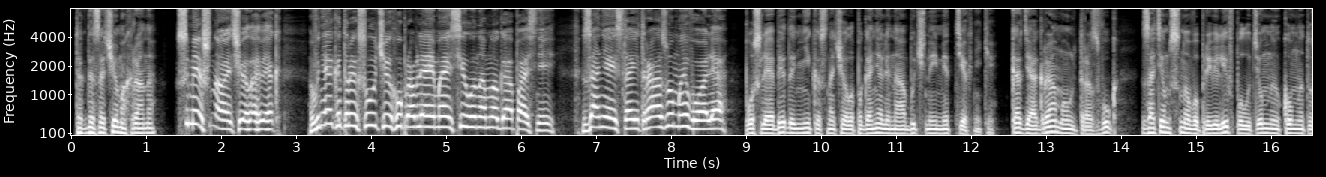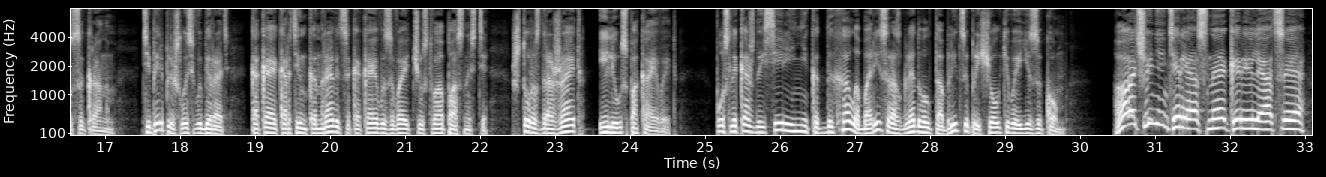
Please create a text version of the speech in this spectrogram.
«Тогда зачем охрана?» «Смешной человек. В некоторых случаях управляемая сила намного опасней. За ней стоит разум и воля». После обеда Ника сначала погоняли на обычные медтехники. Кардиограмма, ультразвук. Затем снова привели в полутемную комнату с экраном. Теперь пришлось выбирать, какая картинка нравится, какая вызывает чувство опасности. что раздражает или успокаивает. После каждой серии Ник отдыхал, а Борис разглядывал таблицы, прищелкивая языком. «Очень интересная корреляция».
